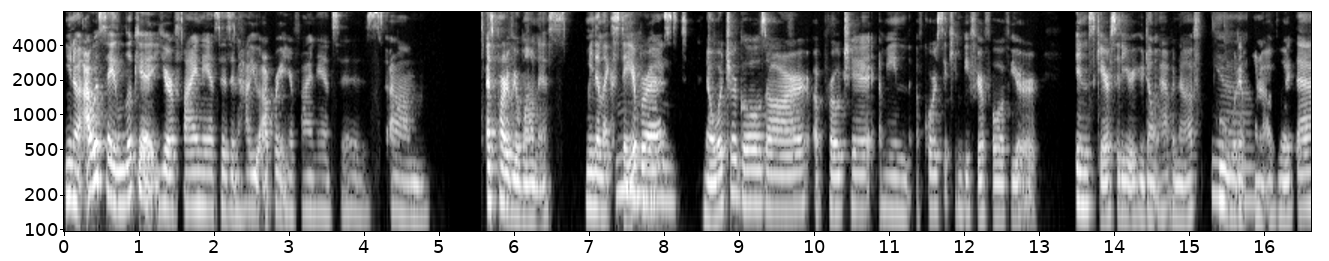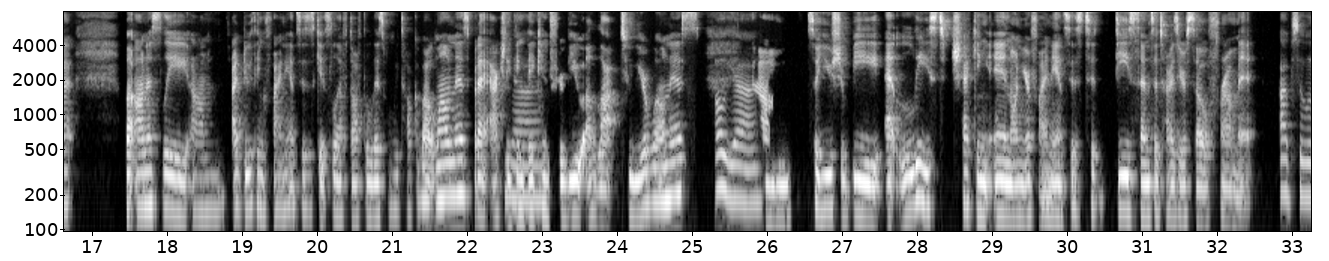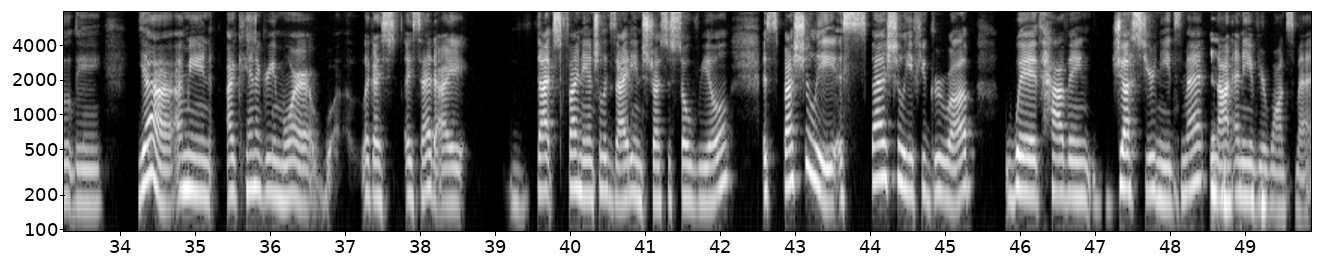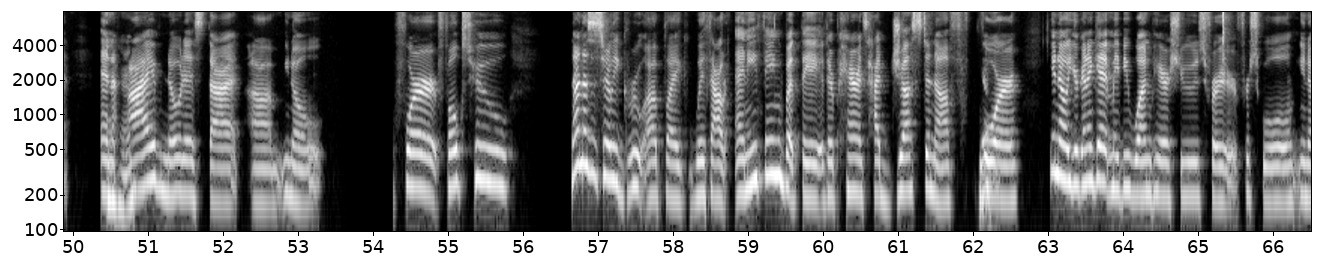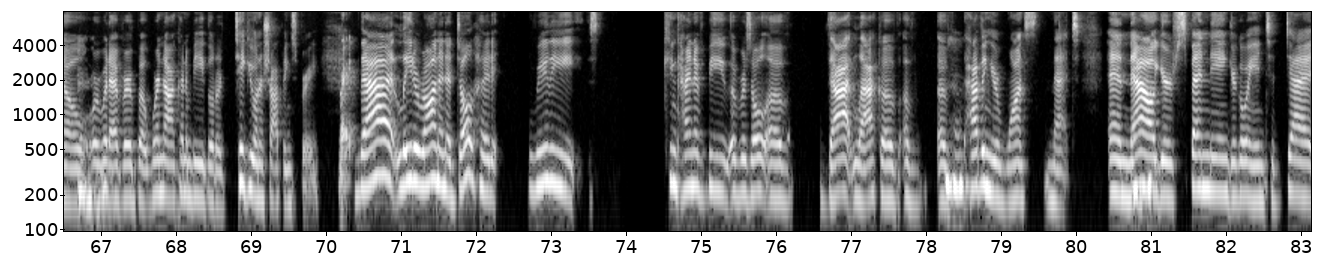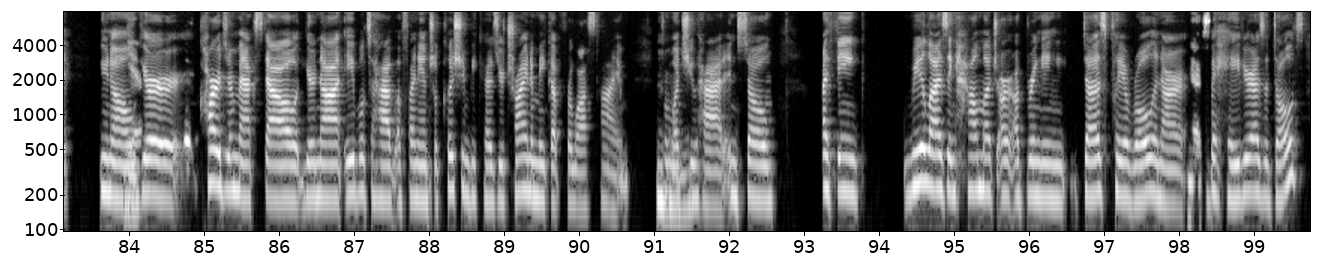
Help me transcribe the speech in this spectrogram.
you know, I would say look at your finances and how you operate in your finances um, as part of your wellness, meaning like stay Mm, abreast, know what your goals are, approach it. I mean, of course, it can be fearful if you're in scarcity or you don't have enough. Who wouldn't want to avoid that? But honestly, um, I do think finances gets left off the list when we talk about wellness, but I actually think they contribute a lot to your wellness. Oh, yeah, Um, so you should be at least checking in on your finances to desensitize yourself from it. absolutely. Yeah, I mean, I can't agree more. Like I said, I that's financial anxiety and stress is so real, especially especially if you grew up with having just your needs met, not Mhm, any of your wants met. And mhm. I've noticed that um, you know, for folks who not necessarily grew up like without anything, but they their parents had just enough Yep. for you know, you're going to get maybe one pair of shoes for for school, you know, or Mhm. whatever, but we're not going to be able to take you on a shopping spree. Right. That later on in adulthood really can kind of be a result of that lack of of of Mhm, having your wants met. And now mhm. you're spending, you're going into debt, you know, Yeah. your cards are maxed out, you're not able to have a financial cushion because you're trying to make up for lost time from what Mhm. you had. And so I think realizing how much our upbringing does play a role in our Yes. behavior as adults,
